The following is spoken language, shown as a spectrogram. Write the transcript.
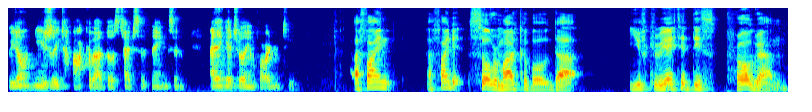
we don't usually talk about those types of things and i think it's really important to i find i find it so remarkable that you've created this program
